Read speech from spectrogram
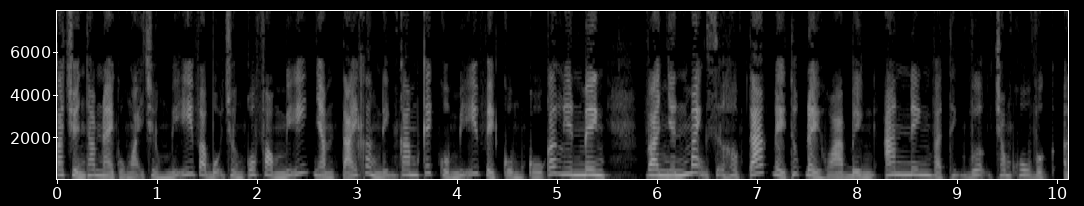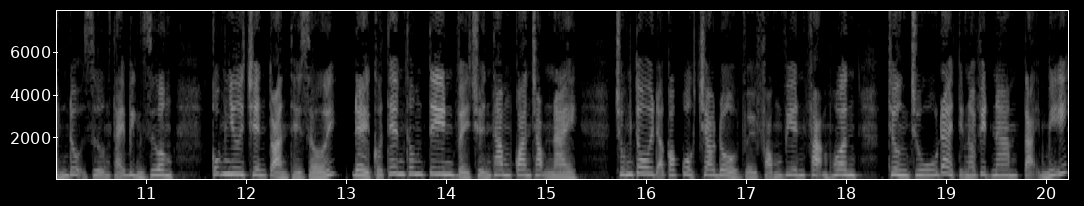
các chuyến thăm này của Ngoại trưởng Mỹ và Bộ trưởng Quốc phòng Mỹ nhằm tái khẳng định cam kết của Mỹ về củng cố các liên minh và nhấn mạnh sự hợp tác để thúc đẩy hòa bình, an ninh và thịnh vượng trong khu vực Ấn Độ Dương-Thái Bình Dương cũng như trên toàn thế giới. Để có thêm thông tin về chuyến thăm quan trọng này, chúng tôi đã có cuộc trao đổi với phóng viên Phạm Huân, thường trú Đài Tiếng Nói Việt Nam tại Mỹ.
